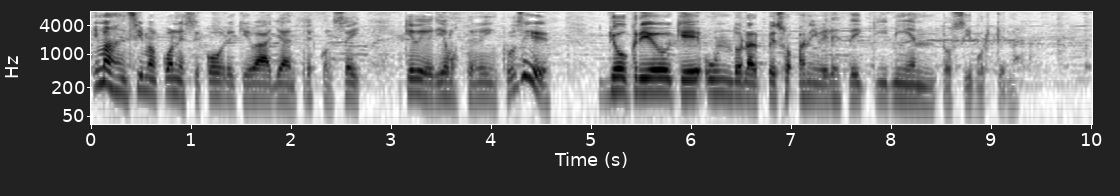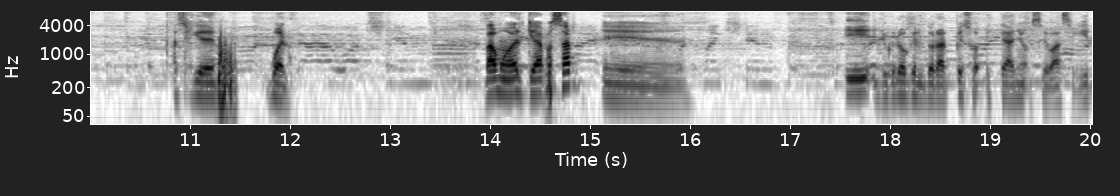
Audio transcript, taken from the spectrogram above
Y más encima con ese cobre que va ya en 3,6, que deberíamos tener inclusive. Yo creo que un dólar peso a niveles de 500, sí, ¿por qué no? Así que, bueno. Vamos a ver qué va a pasar. Eh, y yo creo que el dólar peso este año se va a seguir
